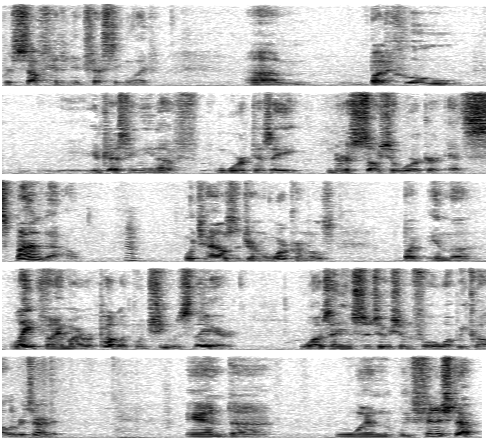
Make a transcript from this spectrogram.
herself had an interesting life, um, but who, interestingly enough, worked as a nurse social worker at Spandau, which housed the German war criminals. But in the late Weimar Republic, when she was there, was an institution for what we call the retarded. And uh, when we finished up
